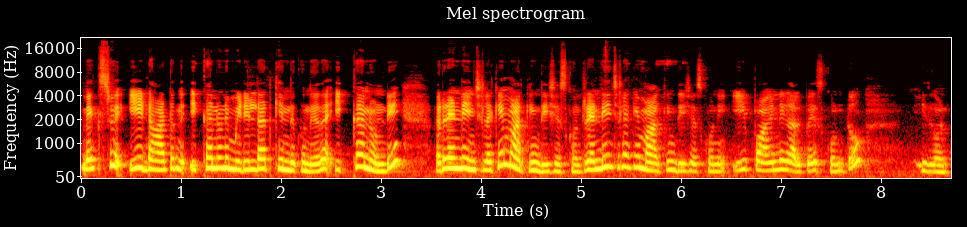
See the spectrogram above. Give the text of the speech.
నెక్స్ట్ ఈ డాట్ ఉంది. ఇక్కడ నుండి మిడిల్ డాట్ కిందకు ఉంది కదా ఇక్కడ నుండి రెండు ఇంచులకి మార్కింగ్ తీసేసుకోండి. రెండు ఇంచులకి మార్కింగ్ తీసేసుకొని ఈ పాయింట్ని కలిపేసుకుంటూ ఇదిగోండి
